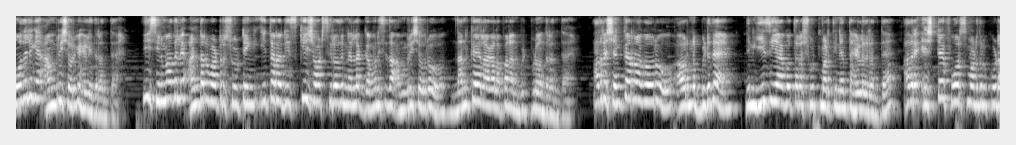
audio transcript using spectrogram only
ಮೊದಲಿಗೆ ಅಂಬರೀಶ್ ಅವ್ರಿಗೆ ಹೇಳಿದ್ರಂತೆ. ಈ ಸಿನಿಮಾದಲ್ಲಿ ಅಂಡರ್ ವಾಟರ್ ಶೂಟಿಂಗ್ ಈ ಥರ ರಿಸ್ಕಿ ಶಾಟ್ಸ್ ಇರೋದನ್ನೆಲ್ಲ ಗಮನಿಸಿದ ಅಂಬರೀಷ್ ಅವರು ನನ್ನ ಕೈಯಲ್ಲಾಗಲ್ಲಪ್ಪ ನಾನು ಬಿಟ್ಬಿಡು ಅಂದ್ರಂತೆ. ಆದರೆ ಶಂಕರ್ ನಾಗ್ ಅವರು ಅವ್ರನ್ನ ಬಿಡದೆ, ನಿನ್ಗೆ ಈಸಿ ಆಗೋ ಥರ ಶೂಟ್ ಮಾಡ್ತೀನಿ ಅಂತ ಹೇಳಿದ್ರಂತೆ. ಆದರೆ ಎಷ್ಟೇ ಫೋರ್ಸ್ ಮಾಡಿದ್ರು ಕೂಡ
